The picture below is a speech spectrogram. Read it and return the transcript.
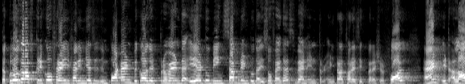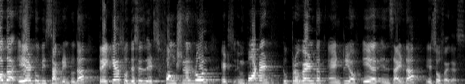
The closure of cricopharyngeus is important because it prevents the air to being sucked into the esophagus when intra intrathoracic pressure fall and it allow the air to be sucked into the trachea. So, this is its functional role. It is important to prevent the entry of air inside the esophagus.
